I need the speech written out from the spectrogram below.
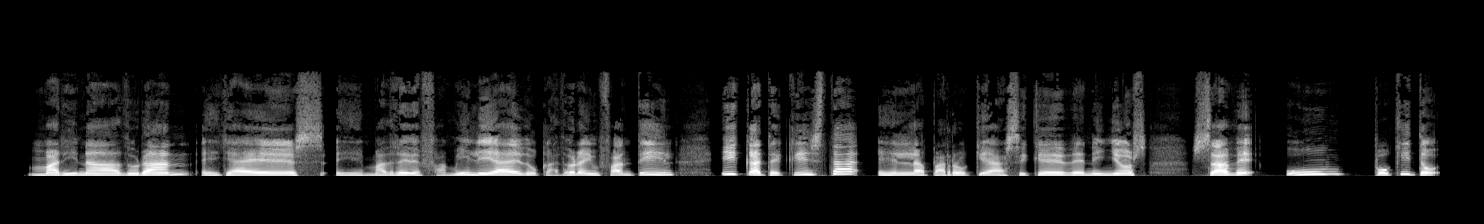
Marina Durán. Ella es eh, madre de familia, educadora infantil y catequista en la parroquia. Así que de niños sabe un poquito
